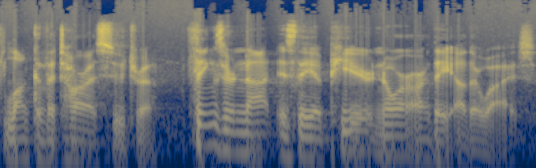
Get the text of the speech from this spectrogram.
Lankavatara Sutra. Things are not as they appear, nor are they otherwise.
